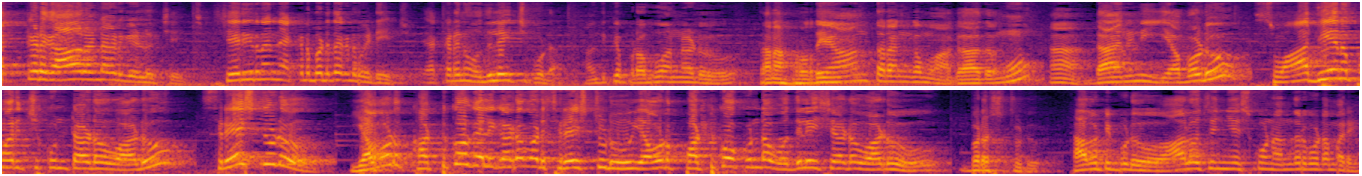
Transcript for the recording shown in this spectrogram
ఎక్కడ కావాలంటే అక్కడికి వెళ్ళొచ్చేయచ్చు శరీరాన్ని ఎక్కడ పడితే అక్కడ పెట్టేయచ్చు. ఎక్కడైనా వదిలేయచ్చు కూడా. అందుకే ప్రభు అన్నాడు తన హృదయాంతరంగము అగాధము దానిని ఎవడు స్వాధీనపరుచుకుంటాడో వాడు శ్రేష్ఠుడు. ఎవడు కట్టుకోగలిగాడో వాడు శ్రేష్ఠుడు. ఎవడు పట్టుకోకుండా వదిలేశాడో వాడు భ్రష్టుడు. కాబట్టి ఇప్పుడు ఆలోచన చేసుకోండి అందరు కూడా మరి.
